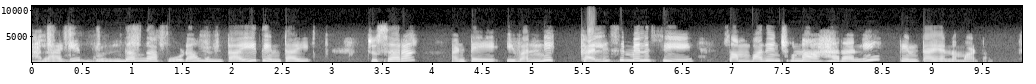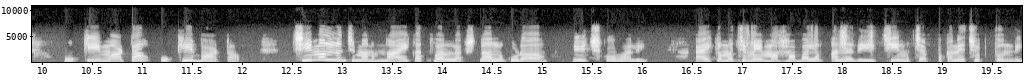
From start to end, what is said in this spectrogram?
అలాగే బృందంగా కూడా ఉంటాయి తింటాయి. చూసారా? అంటే ఇవన్నీ కలిసిమెలిసి సంపాదించుకున్న ఆహారాన్ని తింటాయన్నమాట. ఒకే మాట ఒకే బాట. చీమల నుంచి మనం నాయకత్వ లక్షణాలను కూడా నేర్చుకోవాలి. ఐకమత్యమే మహాబలం అన్నది చీమ చెప్పకనే చెప్తుంది.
